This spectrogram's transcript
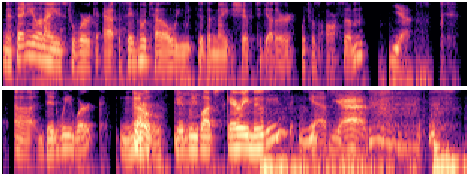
Nathaniel and I used to work at the same hotel. We did the night shift together, which was awesome. Yes. Uh, did we work? No. did we watch scary movies? Yes. Yes.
